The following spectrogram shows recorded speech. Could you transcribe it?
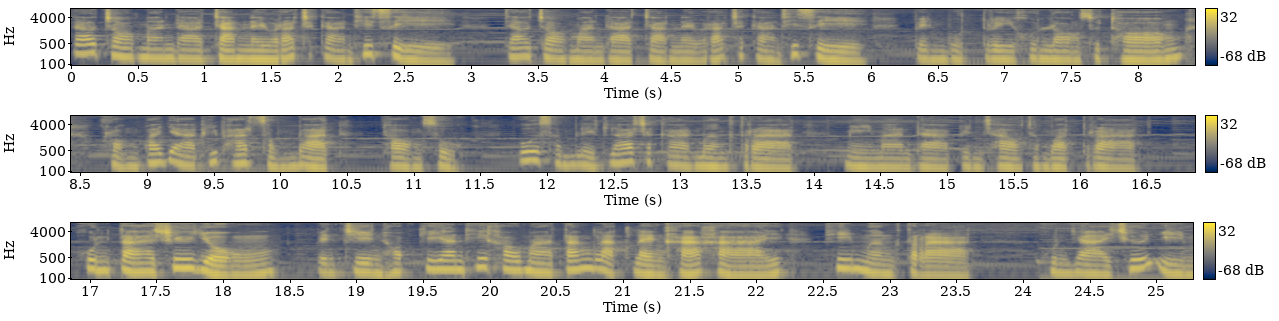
เจ้าจอมมารดาจันทร์ในรัชกาลที่ 4 เจ้าจอมมารดาจันทร์ในรัชกาลที่ 4 เป็นบุตรีคนรองสุดท้อง ของพระยาพิพัฒน์สมบัติ ทองสุข ผู้สำเร็จราชการเมืองตราด มีมารดาเป็นชาวจังหวัดตราด คุณตาชื่อหยง เป็นจีนฮกเกี้ยนที่เข้ามาตั้งหลักแหล่งค้าขายที่เมืองตราด คุณยายชื่ออิ่ม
